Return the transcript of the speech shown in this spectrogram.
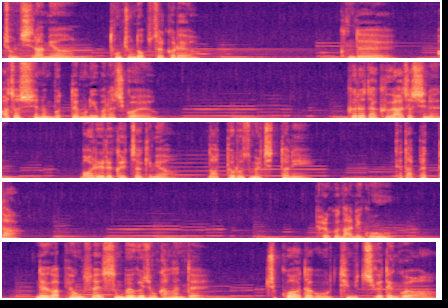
좀 지나면 통증도 없을 거래요. 근데 아저씨는 뭐 때문에 입원하신 거예요? 그러자 그 아저씨는 머리를 긁적이며 너털 웃음을 짓더니 대답했다. 별건 아니고 내가 평소에 승부욕이 좀 강한데 축구하다가 우리 팀이 지게 된 거야.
